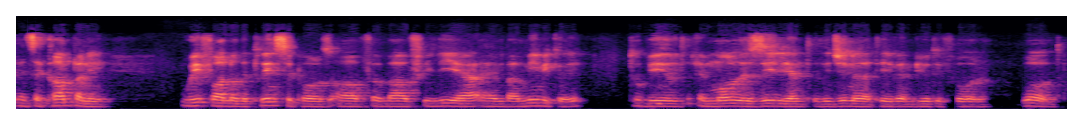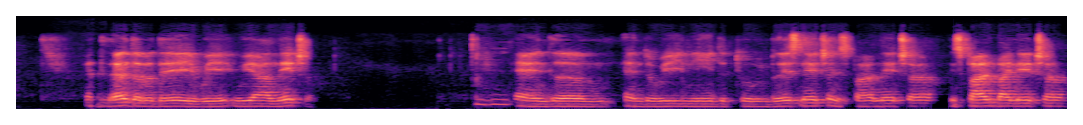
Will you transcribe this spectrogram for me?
as a company, we follow the principles of biophilia and biomimicry to build a more resilient, regenerative, and beautiful world. At the end of the day, we, we are nature. Mm-hmm. And um, and we need to embrace nature, inspire nature, inspired by nature,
